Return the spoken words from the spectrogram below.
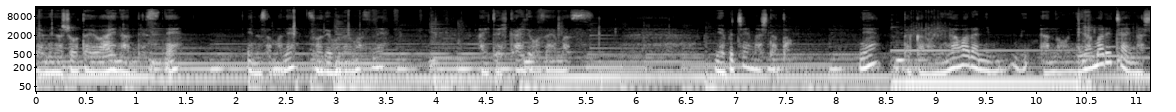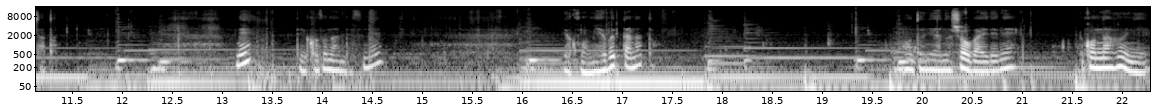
闇の正体は愛なんですね。N 様ねそうでございますね。愛と光でございます。破っちゃいましたと。ね。だから苦笑にあの睨まれちゃいましたと。ね。っていうことなんですね。よくも見破ったなと。本当にあの生涯でねこんな風に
